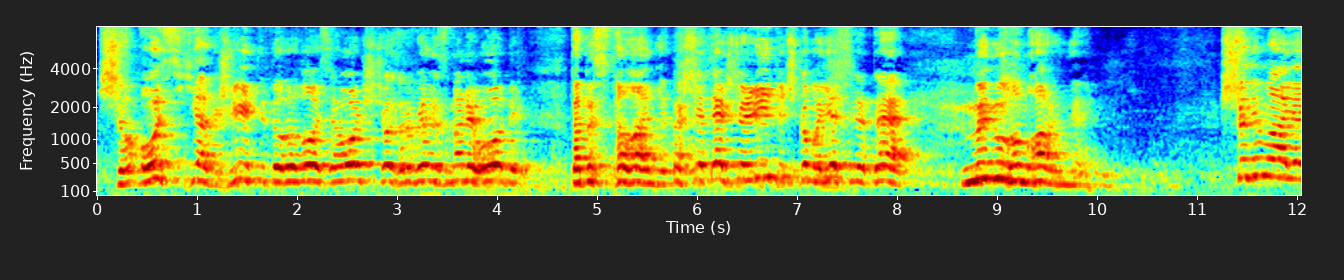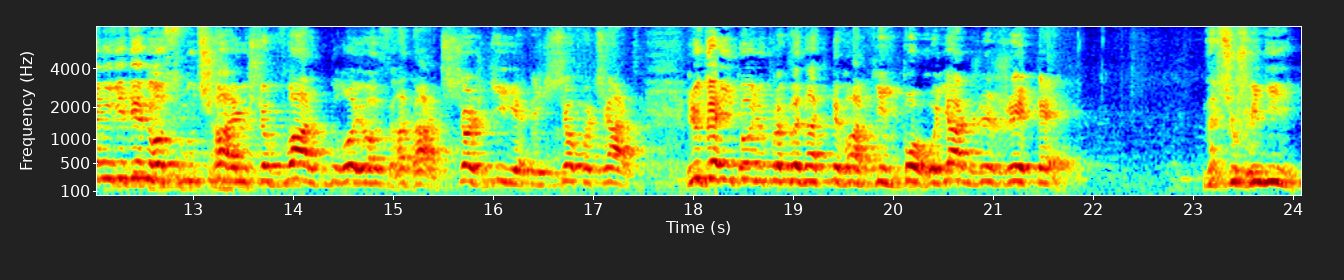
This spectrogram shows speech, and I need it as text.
Що ось як жити довелося, ось що зробили з мене годи та безталання, та ще те, що літочко моє святе минуло марне. Що немає ні єдиного случаю, щоб варт було його згадати, що ж діяти, що почать. Людей долю проклинать не варт, їй Богу, як же жити? На чужині,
